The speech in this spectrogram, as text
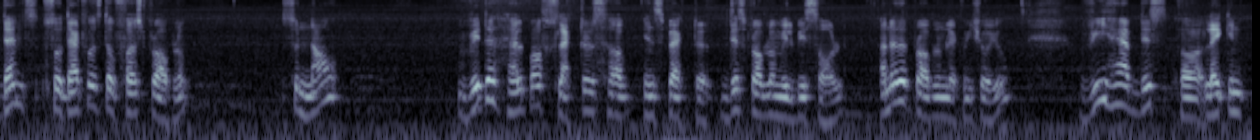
Then so that was the first problem. So now with the help of selectors hub inspector this problem will be solved. Another problem let me show you. We have this uh, like in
